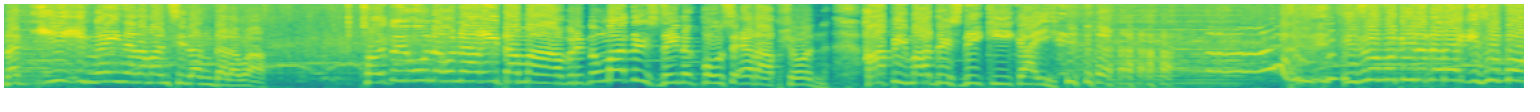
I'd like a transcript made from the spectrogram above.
Nag-iingay na naman silang dalawa. So ito yung una ko nakita mga Brit. Nung Mother's Day nag-post sa Eruption. Happy Mother's Day, Kikay. iso mo dito direct, iso mo.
